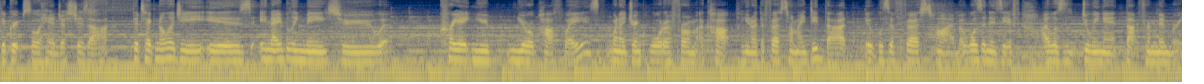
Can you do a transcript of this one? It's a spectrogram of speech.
the grips or hand gestures are. The technology is enabling me to create new neural pathways. When I drink water from a cup, you know, the first time I did that, it was the first time. It wasn't as if I was doing it that from memory.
